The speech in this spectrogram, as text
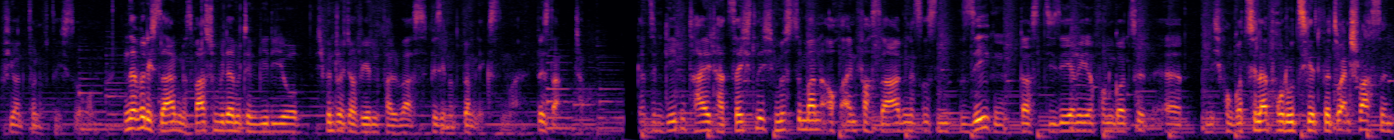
54 so rum. Und dann würde ich sagen, das war's schon wieder mit dem Video. Ich wünsche euch auf jeden Fall was. Wir sehen uns beim nächsten Mal. Bis dann. Ciao. Ganz im Gegenteil, tatsächlich müsste man auch einfach sagen, es ist ein Segen, dass die Serie von Godzilla, äh, nicht von Godzilla produziert wird, so ein Schwachsinn.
